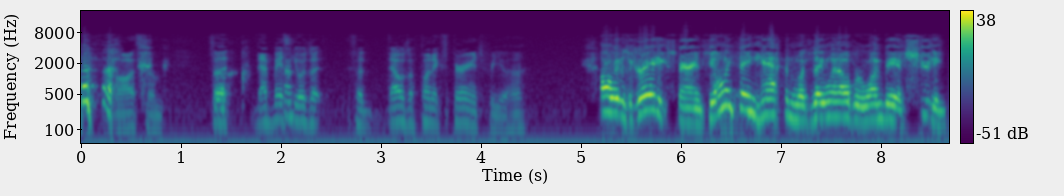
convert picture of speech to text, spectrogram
awesome. So that basically was a, so that was a fun experience for you, huh? Oh, it was a great experience. The only thing happened was they went over one day of shooting,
